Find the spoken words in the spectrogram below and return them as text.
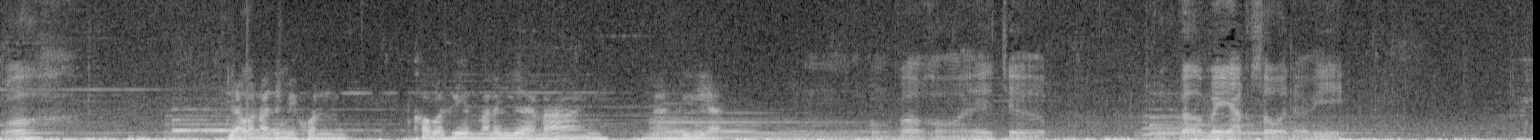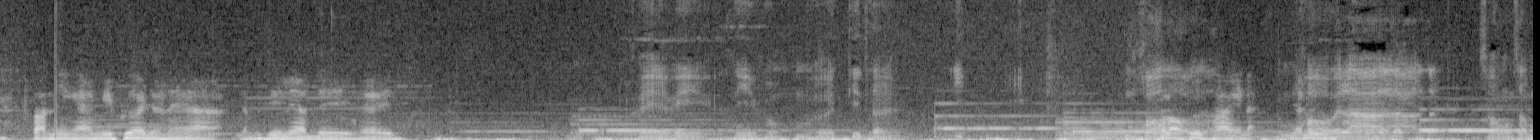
โอ้เดี๋ยวก็น่าจะมีคนเข้าประเทศมาเรื่อยๆมั้งเรื่องซีเรียสอืมผมก็ขอให้เจอ ผมก็ไม่อยากโสดอะพี่ ตอนนี้ไงมีเพื่อนอยู่เนี่ยอย่าไปซีเรียสดิเฮ้ย โอเคพี่นี่ผมเพิร์ทที่ไหนอีกอีก ผมขอถ้าเราคือใครน่ะผมอย่าขลือมเวลาสักสองสาม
